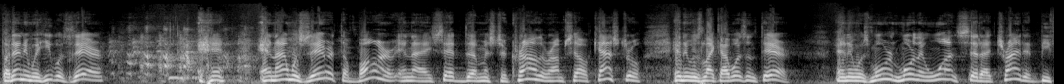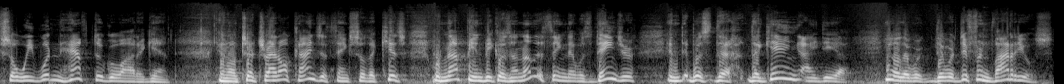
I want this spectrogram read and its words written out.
But anyway, he was there. and, I was there at the bar, and I said, uh, Mr. Crowther, I'm Sal Castro. And it was like I wasn't there. And it was more more than once that I tried it so we wouldn't have to go out again. You know, to tried all kinds of things so the kids would not be in. Because another thing that was danger and it was the the gang idea. You know, there were there were different barrios,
